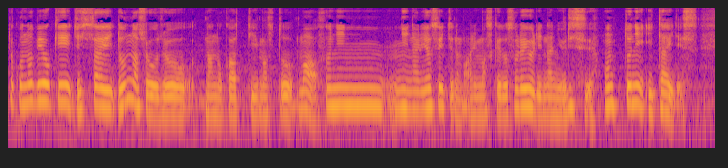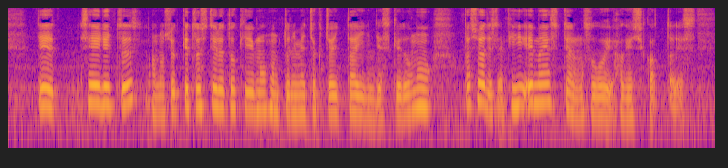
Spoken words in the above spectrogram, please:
でこの病気実際どんな症状なのかって言いますとまあ不妊になりやすいっていうのもありますけどそれより何よりですね 本当に痛いです。で生理あの出血してる時も本当にめちゃくちゃ痛いんですけども私はですね PMS っていうのもすごい激しかったです。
